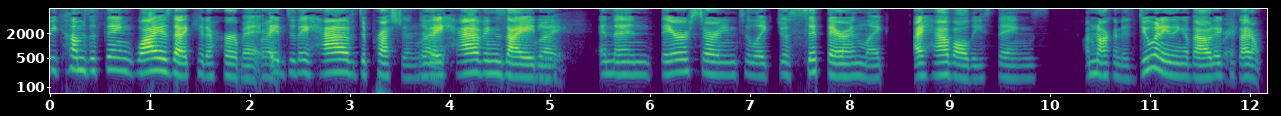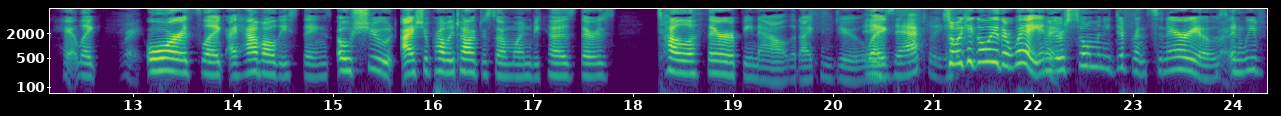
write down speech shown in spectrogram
becomes a thing. Why is that kid a hermit? Right. It- do they have depression? Do they have anxiety? right, And then they're starting to like just sit there and like, I have all these things. I'm not going to do anything about it because Right. I don't care. Like, right, or it's like, I have all these things. Oh, shoot. I should probably talk to someone because there's teletherapy now that I can do. Like, exactly. so it could go either way. And Right. there's so many different scenarios. Right. And we've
